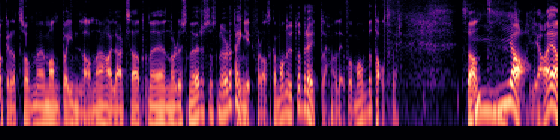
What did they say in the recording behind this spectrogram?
Akkurat som man på Innlandet har lært seg at eh, når det snør, så snør det penger. For da skal man ut og brøyte, og det får man betalt for. Sant? Ja. Ja ja.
